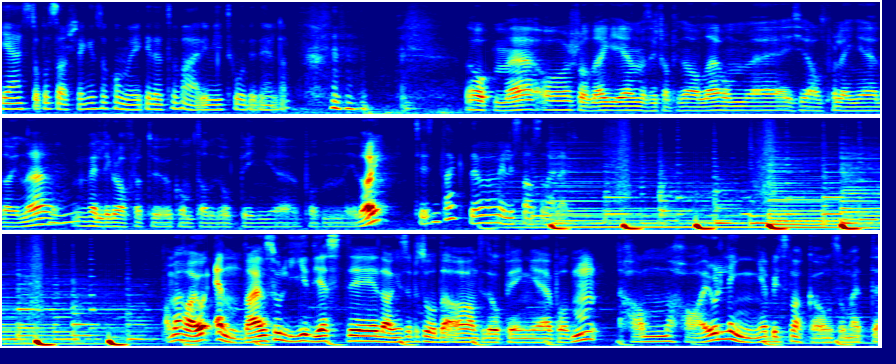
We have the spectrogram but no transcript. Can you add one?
jeg står på startstreken, så kommer ikke det til å være i mitt hode i det hele tatt. Da håper vi å se deg i en mesterskapsfinale om uh, ikke altfor lenge, Daine. Mm. Veldig glad for at du kom til Antidoping på den i dag. Tusen takk. Det var veldig stas å være her. Ja, Vi har jo enda en solid gjest i dagens episode av Antidopingpodden. Han har jo lenge blitt snakka om som et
